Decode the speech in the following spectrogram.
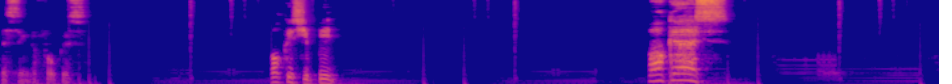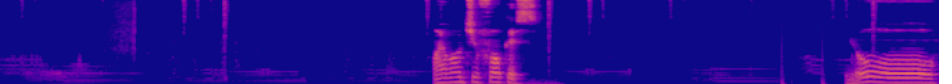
This thing to focus. Focus, you bit. Focus! Why won't you focus? Hello?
